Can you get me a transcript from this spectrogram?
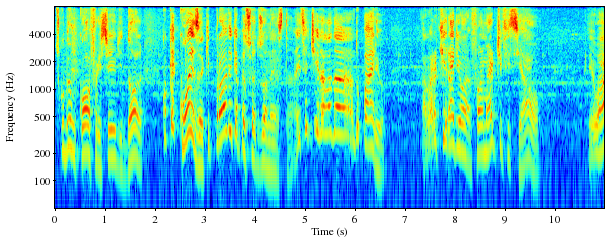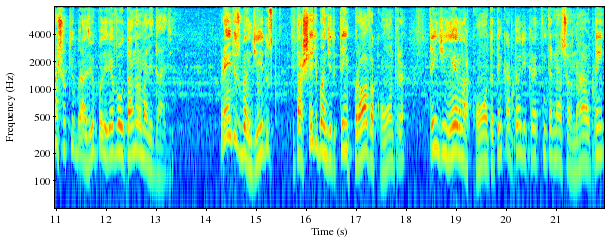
descobrir um cofre cheio de dólar, qualquer coisa que prove que a pessoa é desonesta. Aí você tira ela da, do páreo. Agora, tirar de uma forma artificial, eu acho que o Brasil poderia voltar à normalidade. Prende os bandidos, e tá cheio de bandido que tem prova contra, tem dinheiro na conta, tem cartão de crédito internacional, tem,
